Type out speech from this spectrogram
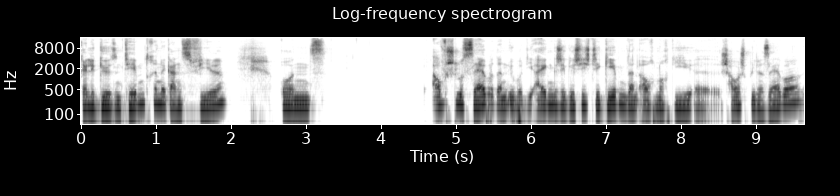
religiösen Themen drinne, ganz viel. Und Aufschluss selber dann über die eigentliche Geschichte geben dann auch noch die äh, Schauspieler selber.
